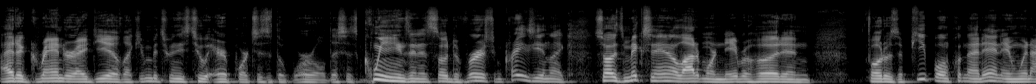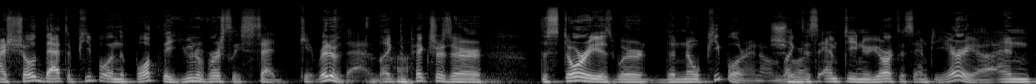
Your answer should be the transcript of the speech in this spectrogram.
I had a grander idea of like in between these two airports, is the world, this is Queens, and it's so diverse and crazy, and like so I was mixing in a lot of more neighborhood and photos of people and putting that in, and when I showed that to people in the book, they universally said, "Get rid of that." Like the uh-huh. pictures are. The story is where the no people are in them, like this empty New York, this empty area, and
